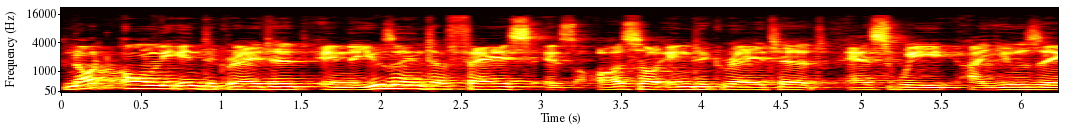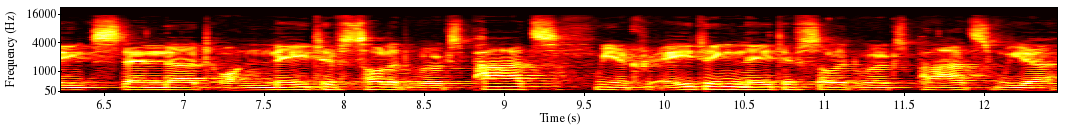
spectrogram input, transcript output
Not only integrated in the user interface, it's also integrated as we are using standard or native SolidWorks parts. We are creating native SolidWorks parts. We are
